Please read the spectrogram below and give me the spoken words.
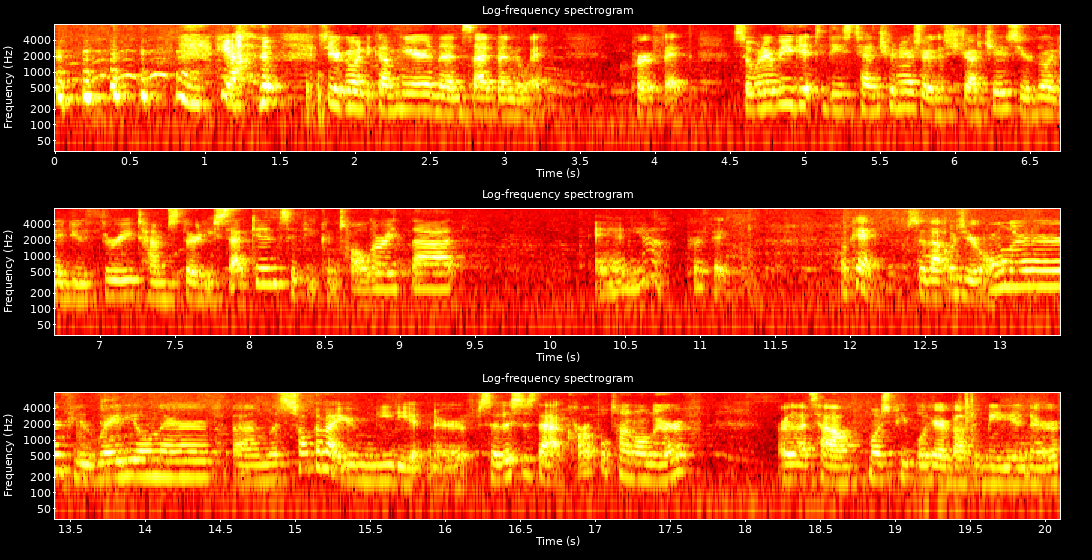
yeah, so you're going to come here and then side bend away. Perfect. So whenever you get to these tensioners or the stretches, you're going to do three times 30 seconds if you can tolerate that. And yeah, perfect. Okay, so that was your ulnar nerve, your radial nerve. Um, let's talk about your median nerve. So this is that carpal tunnel nerve, or that's how most people hear about the median nerve.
